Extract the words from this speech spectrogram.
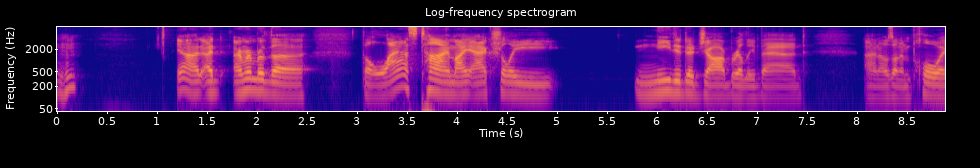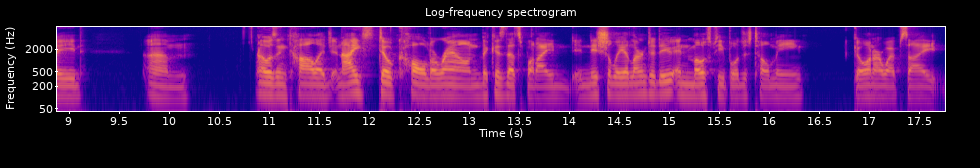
Mm-hmm. yeah. I, I I remember the the last time I actually needed a job really bad, and I was unemployed. Um, I was in college, and I still called around because that's what I initially had learned to do. And most people just told me, "Go on our website,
